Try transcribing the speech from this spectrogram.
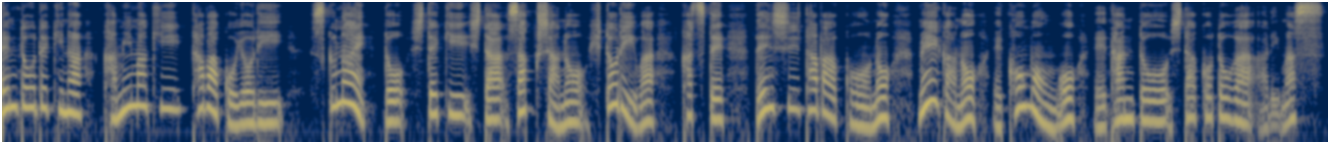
伝統的な紙巻きタバコより少ないと指摘した作者の一人はかつて電子タバコのメーカーの顧問を担当したことがあります。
